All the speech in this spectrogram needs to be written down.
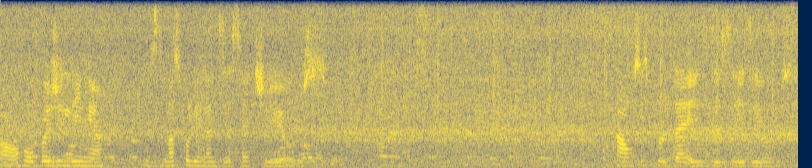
Ó, roupas de linha masculina 17 euros. Calças por 10, 16 euros.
